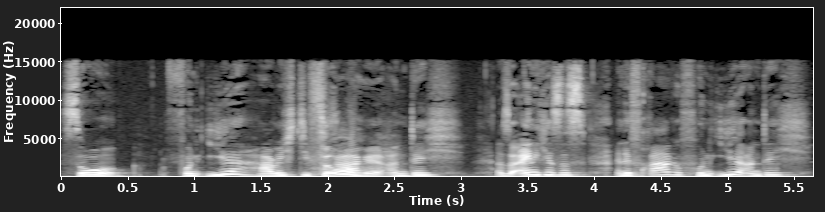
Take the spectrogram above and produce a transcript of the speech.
so, von ihr habe ich die Frage so. an dich. Also eigentlich ist es eine Frage von ihr an dich.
